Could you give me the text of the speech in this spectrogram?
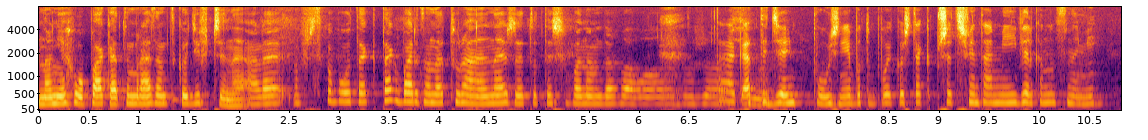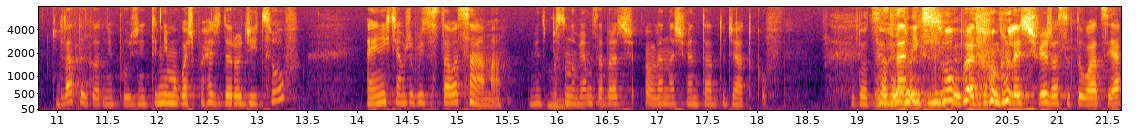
no nie chłopaka tym razem, tylko dziewczynę, ale no wszystko było tak, tak bardzo naturalne, że to też chyba nam dawało dużo Tak, a siły. tydzień później, bo to było jakoś tak przed świętami wielkanocnymi, czy dwa tygodnie później, ty nie mogłaś pojechać do rodziców, a ja nie chciałam, żebyś została sama, więc postanowiłam zabrać Olę na święta do dziadków. Dla nich super, w ogóle świeża sytuacja.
